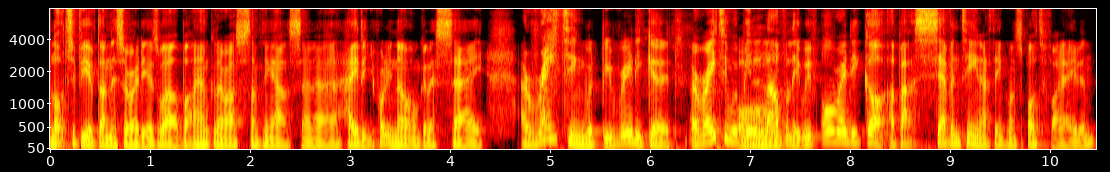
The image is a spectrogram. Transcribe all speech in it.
Lots of you have done this already as well, but I am going to ask something else. And uh, Hayden, you probably know what I'm going to say. A rating would be really good. A rating would be oh. lovely. We've already got about 17, I think, on Spotify, Hayden.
